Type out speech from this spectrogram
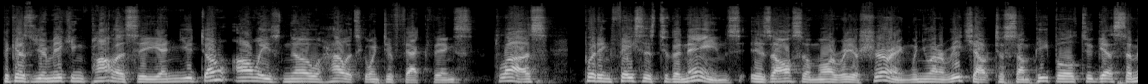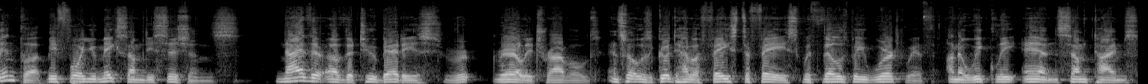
because you're making policy and you don't always know how it's going to affect things. Plus, Putting faces to the names is also more reassuring when you want to reach out to some people to get some input before you make some decisions. Neither of the two Bettys r- rarely traveled, and so it was good to have a face to face with those we worked with on a weekly and sometimes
